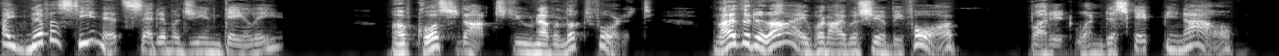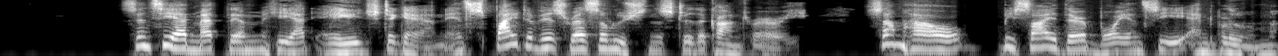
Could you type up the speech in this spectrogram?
"I've never seen it," said Imogene gaily. "Of course not. You never looked for it. Neither did I when I was here before. But it wouldn't escape me now." Since he had met them he had aged again, in spite of his resolutions to the contrary. Somehow, beside their buoyancy and bloom,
